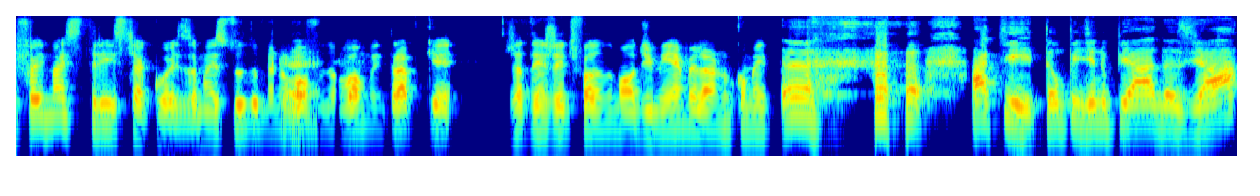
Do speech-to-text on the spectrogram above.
foi mais triste a coisa, mas tudo bem, não, é. vou, não vamos entrar porque já tem gente falando mal de mim, é melhor não comentar. Aqui, estão pedindo piadas já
